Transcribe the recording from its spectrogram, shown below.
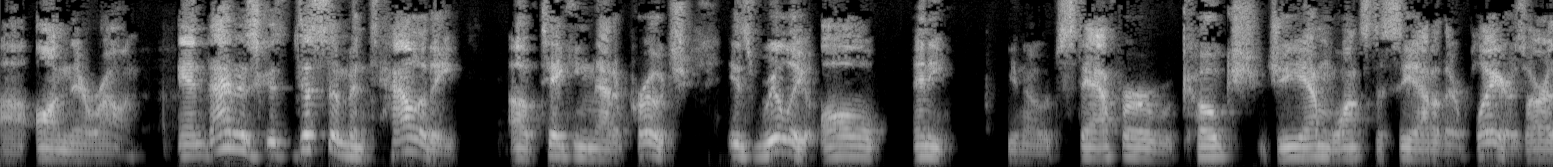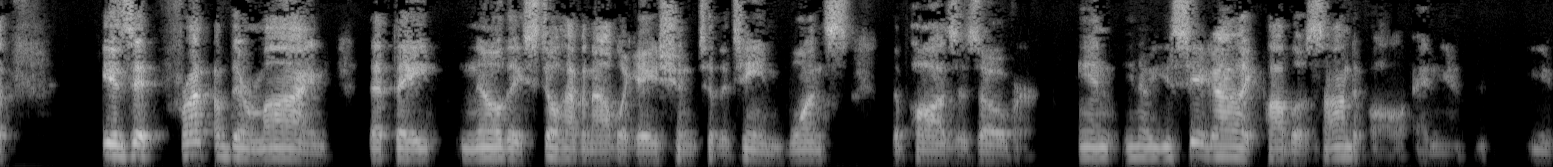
uh, on their own. And that is just the mentality of taking that approach is really all any you know staffer, coach, GM wants to see out of their players. Are is it front of their mind that they know they still have an obligation to the team once the pause is over? And you know, you see a guy like Pablo Sandoval, and you you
